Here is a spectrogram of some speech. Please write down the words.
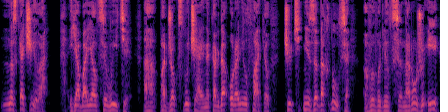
наскочила. Я боялся выйти, а поджег случайно, когда уронил факел, чуть не задохнулся, вывалился наружу и...»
